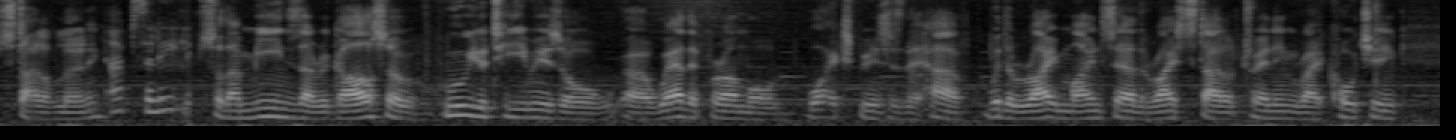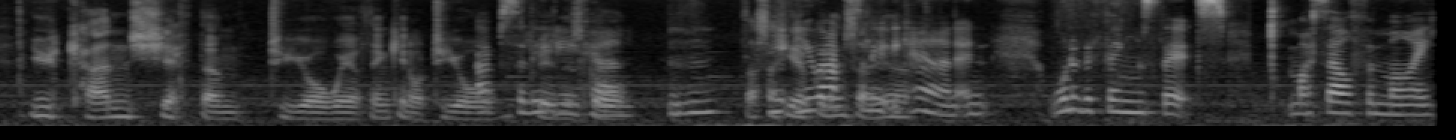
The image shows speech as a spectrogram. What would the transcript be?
style of learning. Absolutely. So that means that regardless of who your team is or uh, where they're from or what experiences they have, with the right mindset, the right style of training, right coaching, you can shift them to your way of thinking or to your Absolutely, you business goal. can. hmm That's You, actually a you good absolutely insight, yeah. can. And one of the things that myself and my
